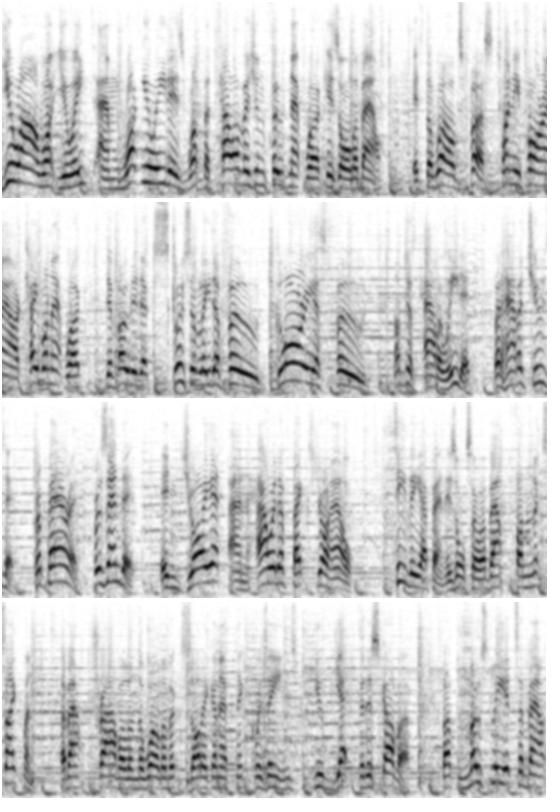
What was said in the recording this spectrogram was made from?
You are what you eat, and what you eat is what the Television Food Network is all about. It's the world's first 24-hour cable network devoted exclusively to food, glorious food. Not just how to eat it, but how to choose it, prepare it, present it, enjoy it, and how it affects your health. TVFN is also about fun and excitement, about travel and the world of exotic and ethnic cuisines you've yet to discover. But mostly it's about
